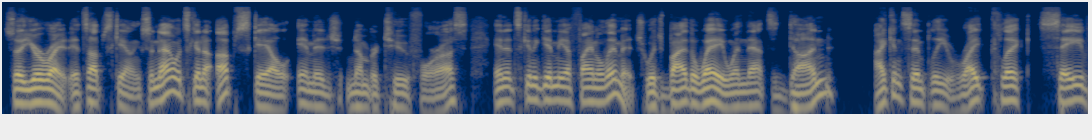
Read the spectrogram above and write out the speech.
So you're right. It's upscaling. So now it's going to upscale image number two for us, and it's going to give me a final image, which, by the way, when that's done, I can simply right click, save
